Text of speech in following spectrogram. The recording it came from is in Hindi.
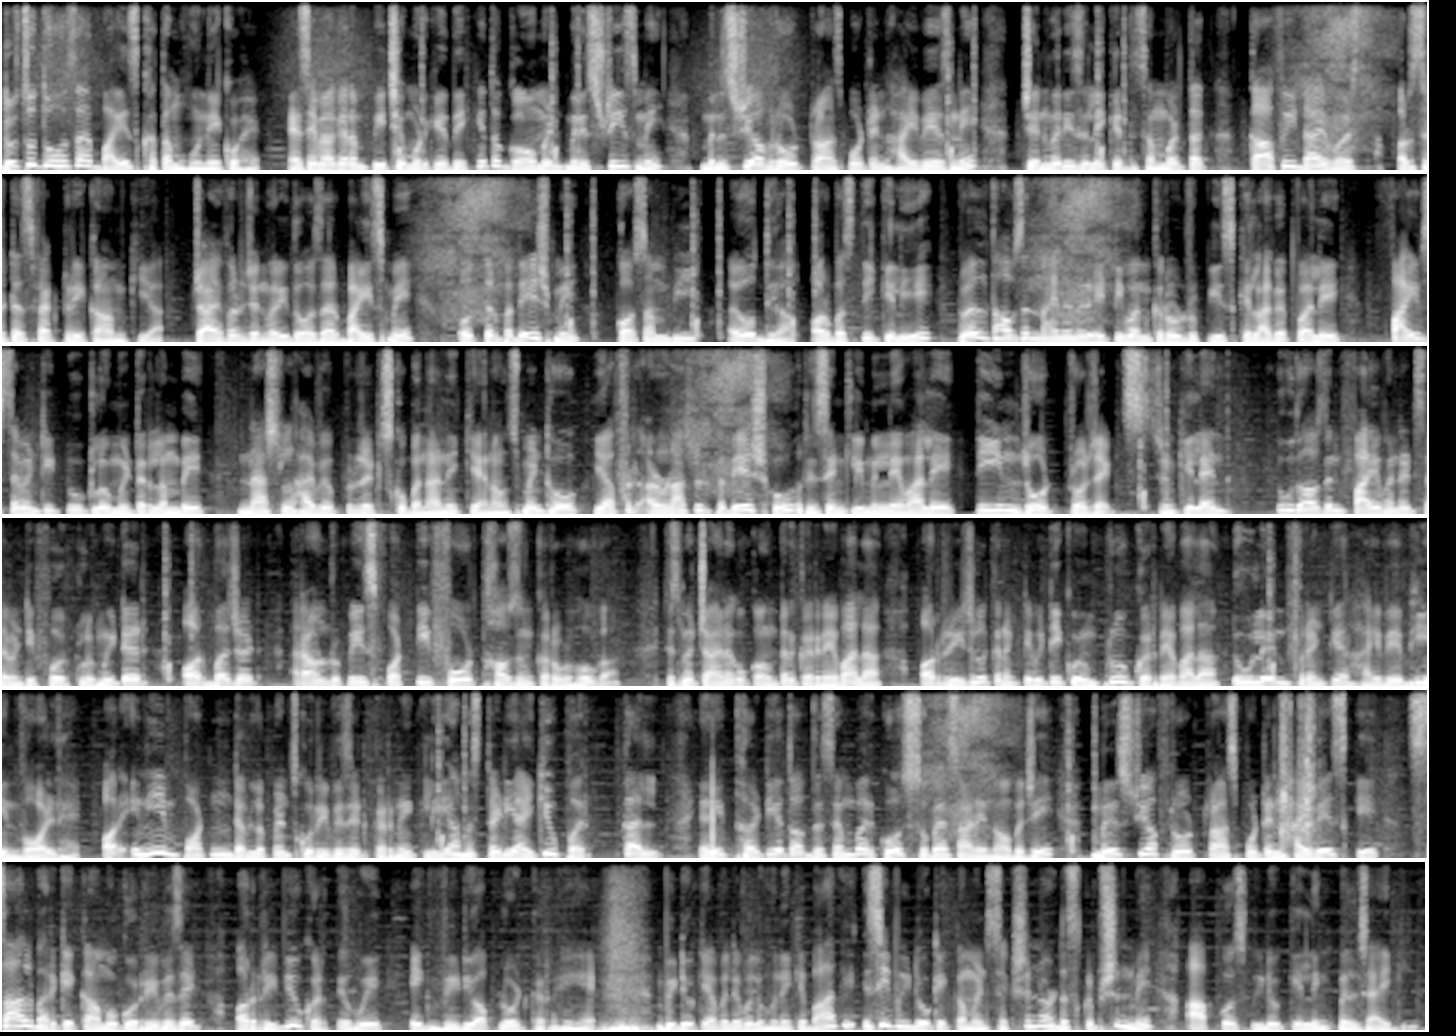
दोस्तों 2022 खत्म होने को है। ऐसे में अगर हम पीछे मुड़ के देखें तो गवर्नमेंट मिनिस्ट्रीज में ministry of road transport and highways ने जनवरी से लेकर दिसंबर तक काफ़ी डाइवर्स और सेटिस्फैक्ट्री काम किया। चाहे फिर जनवरी 2022 में उत्तर प्रदेश में कौसम्बी अयोध्या और बस्ती के लिए 12,981 करोड़ रुपीस के लागत वाले 572 किलोमीटर लंबे नेशनल हाईवे प्रोजेक्ट्स को बनाने की अनाउंसमेंट हो या फिर अरुणाचल प्रदेश को रिसेंटली मिलने वाले तीन रोड प्रोजेक्ट्स जिनकी लेंथ 2,574 किलोमीटर और budget around rupees forty crore होगा जिसमें चाइना को काउंटर करने वाला और रीजनल कनेक्टिविटी को इम्प्रूव करने वाला टू लेन फ्रंटियर हाईवे भी इन्वॉल्व है। और इन्हीं इंपॉर्टेंट डेवलपमेंट्स को रिविजिट करने के लिए हम स्टडी आईक्यू पर कल यानी थर्टी ऑफ़ दिसंबर को सुबह साढ़े नौ बजे ministry of road transport and highways के साल भर के कामों को रिविजिट और रिव्यू करते हुए एक वीडियो अपलोड कर रहे हैं। वीडियो के अवेलेबल होने के बाद इसी वीडियो के कमेंट सेक्शन और डिस्क्रिप्शन में आपको उस वीडियो की लिंक मिल जाएगी।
